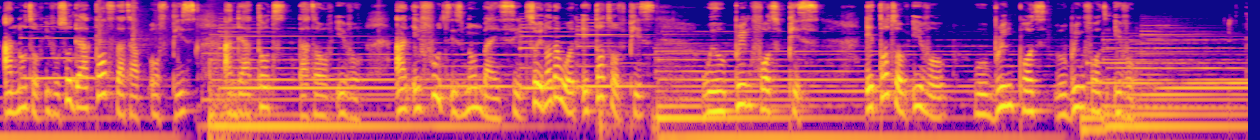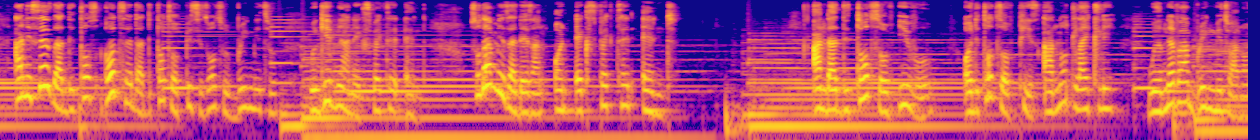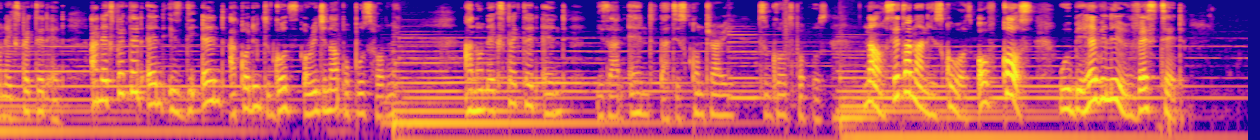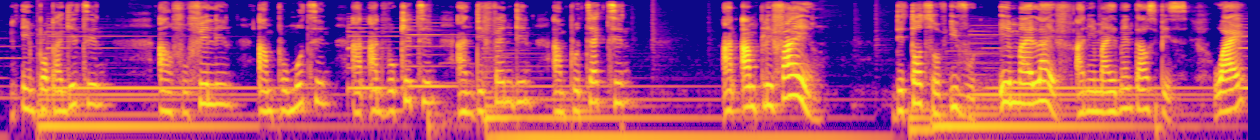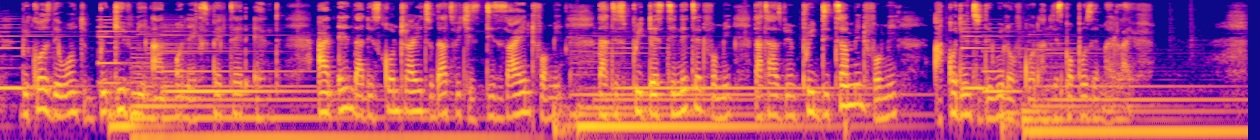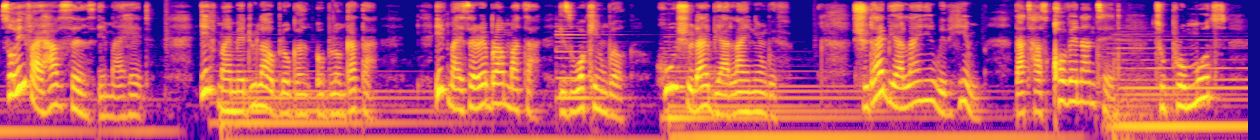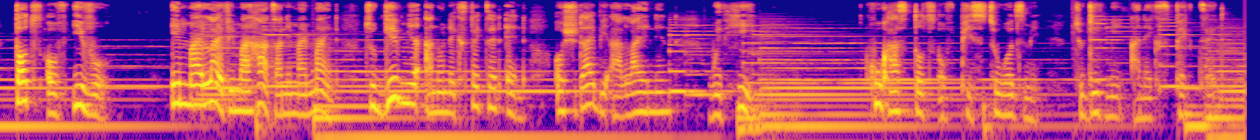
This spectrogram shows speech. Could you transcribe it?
and not of evil. So there are thoughts that are of peace and there are thoughts that are of evil. And a fruit is known by its seed. So, in other words, a thought of peace will bring forth peace. A thought of evil will bring forth will bring forth evil. And he says that the thought God said that the thought of peace is what will bring me to will give me an expected end. So that means that there's an unexpected end. And that the thoughts of evil or the thoughts of peace are not likely will never bring me to an unexpected end. An expected end is the end according to God's original purpose for me. An unexpected end is an end that is contrary to God's purpose. Now, Satan and his cohorts, of course, will be heavily invested in propagating and fulfilling and promoting and advocating and defending and protecting and amplifying the thoughts of evil in my life and in my mental space. Why? Because they want to give me an unexpected end. An end that is contrary to that which is designed for me, that is predestinated for me, that has been predetermined for me according to the will of God and His purpose in my life. So, if I have sense in my head, if my medulla oblongata, if my cerebral matter is working well, who should I be aligning with? Should I be aligning with Him that has covenanted to promote thoughts of evil in my life, in my heart, and in my mind to give me an unexpected end? Or should I be aligning with He who has thoughts of peace towards me to give me an expected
